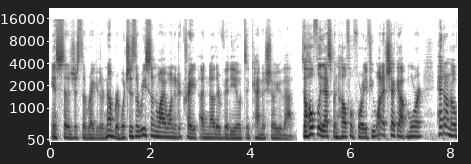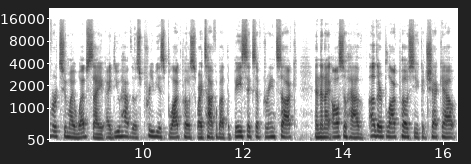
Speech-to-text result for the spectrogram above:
instead of just the regular number, which is the reason why I wanted to create another video to kind of show you that. So hopefully that's been helpful for you. If you want to check out more, head on over to my website. I do have those previous blog posts where I talk about the basics of GreenSock and then I also have other blog posts you could check out,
